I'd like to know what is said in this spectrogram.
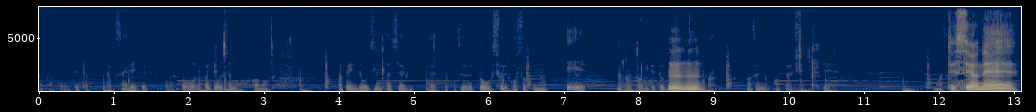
なんかこうデータたくさん入れてるとかだと、やっぱりどうしても他のアプリ同時に立ち上げてたりとかすると、処理遅くなって、なんか途切れ途切れうんうんとか、まあそういうのもあったりしてまあですよね。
